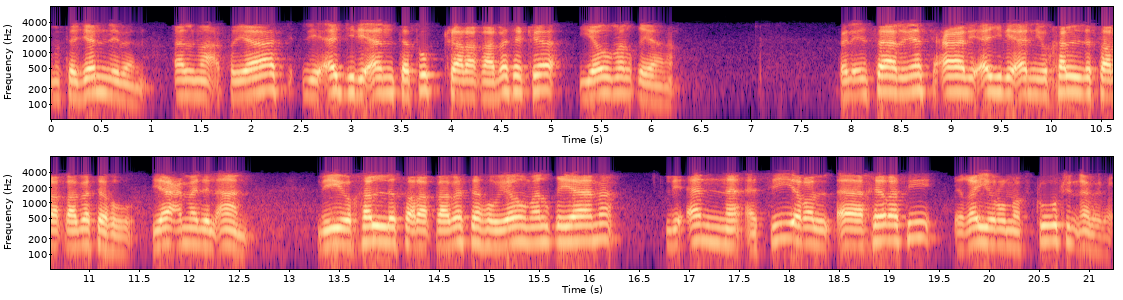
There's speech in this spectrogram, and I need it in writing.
متجنبا المعصيات لأجل أن تفك رقبتك يوم القيامة. فالإنسان يسعى لأجل أن يخلص رقبته. يعمل الآن ليخلص رقبته يوم القيامة لأن أسير الآخرة غير مفكوك أبدا.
